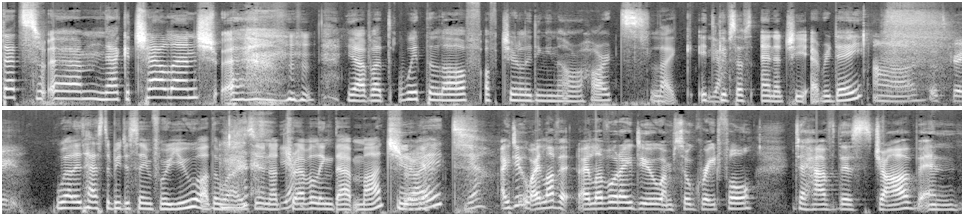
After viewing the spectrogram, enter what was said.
that's um, like a challenge yeah but with the love of cheerleading in our hearts like it Yeah. gives us energy every day Uh, that's great. well it has to be the same for you otherwise you're not Yeah. traveling that much Yeah. right Yeah, I do. I love it. I love what I do. I'm so grateful to have this job and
